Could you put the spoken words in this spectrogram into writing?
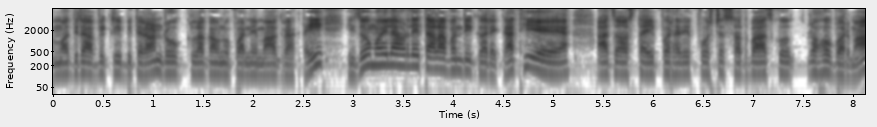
मदिरा बिक्री वितरण रोक लगाउनु पर्ने माग राख्दै हिजो महिलाहरूले तालाबन्दी गरेका थिए। आज अस्थायी प्रहरी पोस्ट सदबाजको रहोबरमा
